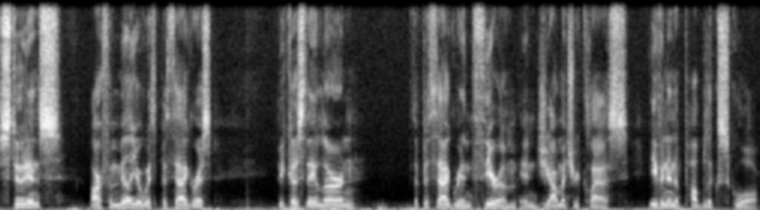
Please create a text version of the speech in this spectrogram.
students are familiar with Pythagoras because they learn the Pythagorean theorem in geometry class, even in a public school.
